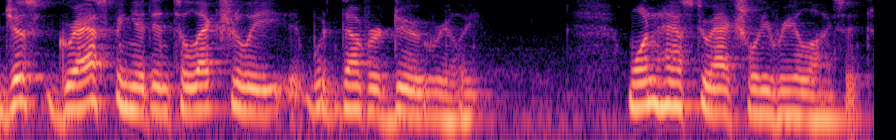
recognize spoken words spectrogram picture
just grasping it intellectually it would never do, really. One has to actually realize it.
